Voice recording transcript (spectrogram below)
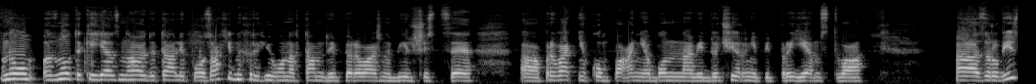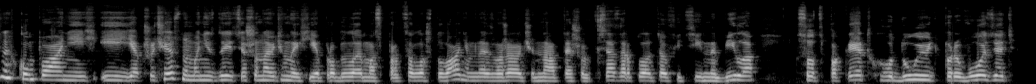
Ну знов таки я знаю деталі по західних регіонах, там де переважна більшість це а, приватні компанії або навіть дочірні підприємства зарубіжних компаній. І якщо чесно, мені здається, що навіть в них є проблема з працевлаштуванням, незважаючи на те, що вся зарплата офіційна біла. Соцпакет годують, перевозять,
